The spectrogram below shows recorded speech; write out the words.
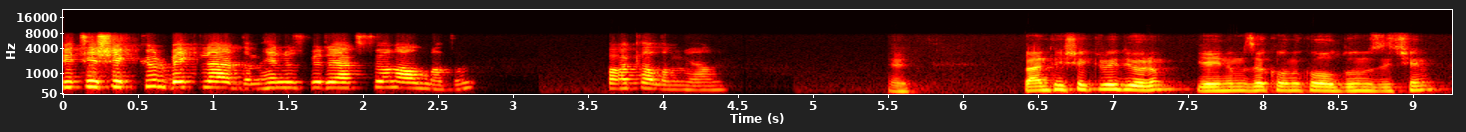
bir teşekkür beklerdim. Henüz bir reaksiyon almadım. Bakalım yani. Ben teşekkür ediyorum yayınımıza konuk olduğunuz için.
